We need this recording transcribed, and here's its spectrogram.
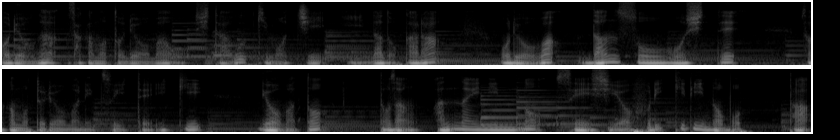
お龍が坂本龍馬を慕う気持ちなどからお龍は断層をして坂本龍馬についていき龍馬と登山案内人の生死を振り切り登った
